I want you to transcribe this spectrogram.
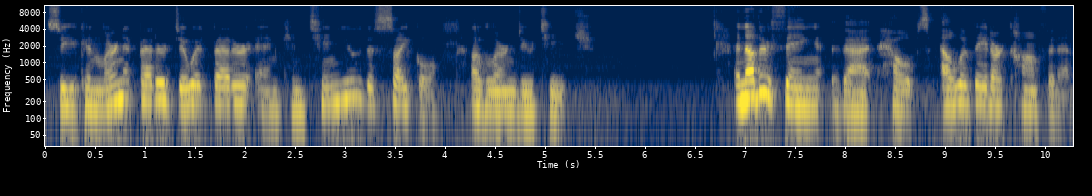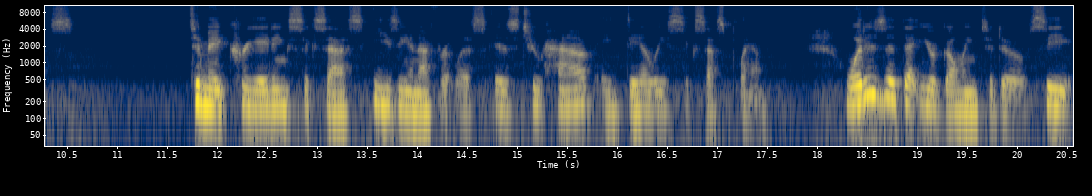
so you can learn it better, do it better, and continue the cycle of learn, do, teach. Another thing that helps elevate our confidence to make creating success easy and effortless is to have a daily success plan. What is it that you're going to do? See,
